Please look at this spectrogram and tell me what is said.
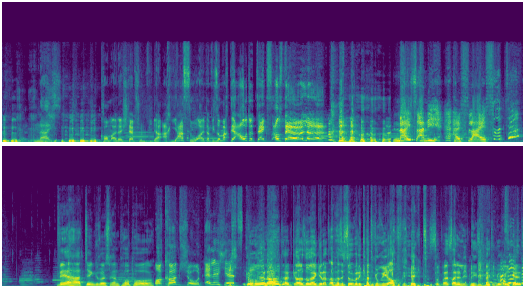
Nice. Komm, Alter, ich sterb schon wieder. Ach, Yasu, Alter. Wieso macht der Autotext aus der Hölle? Nice, Annie. High life. Wer hat den größeren Popo? Oh, komm schon. Ehrlich jetzt? Corona hat halt gerade so reagiert, als ob er sich so über die Kategorie aufregt. So weil es seine Lieblingskategorie ist.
